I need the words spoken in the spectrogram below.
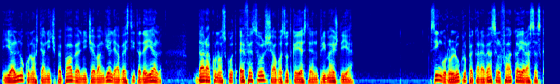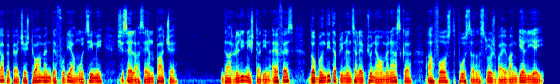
El nu cunoștea nici pe Pavel, nici Evanghelia vestită de el, dar a cunoscut Efesul și a văzut că este în primejdie. Singurul lucru pe care avea să-l facă era să scape pe acești oameni de furia mulțimii și să-i lase în pace. Dar liniștea din Efes, dobândită prin înțelepciunea omenească, a fost pusă în slujba Evangheliei.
